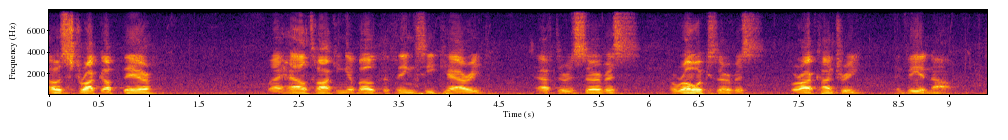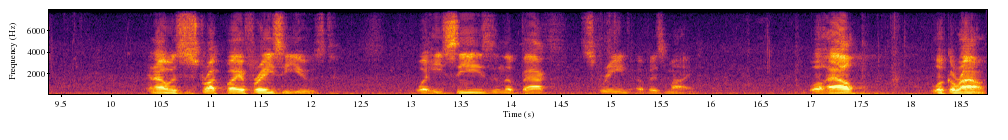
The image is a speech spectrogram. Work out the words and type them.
I was struck up there by Hal talking about the things he carried after his service, heroic service for our country in Vietnam. And I was struck by a phrase he used, what he sees in the back screen of his mind. Well, Hal, look around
